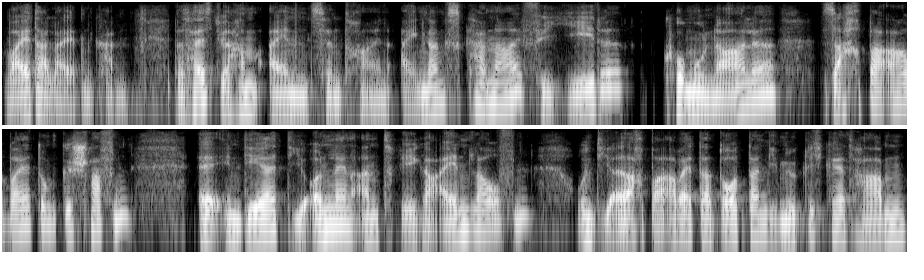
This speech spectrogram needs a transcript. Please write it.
weiterleiten kann. Das heißt, wir haben einen zentralen Eingangskanal für jede kommunale Sachbearbeitung geschaffen, äh, in der die Online-Anträge einlaufen und die Sachbearbeiter dort dann die Möglichkeit haben,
